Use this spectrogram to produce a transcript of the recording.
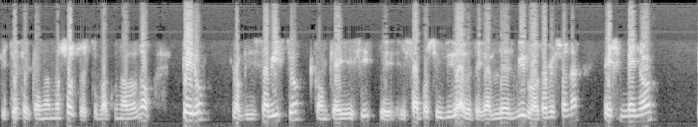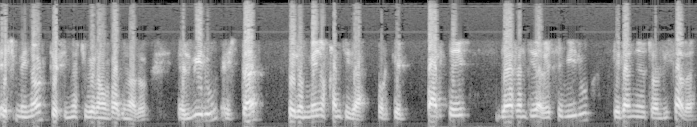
esté cercana a nosotros, esté vacunado o no. Pero lo que se ha visto, con que existe esa posibilidad de pegarle el virus a otra persona, es menor, es menor que si no estuviéramos vacunados. El virus está pero en menos cantidad, porque parte de la cantidad de ese virus queda neutralizada,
